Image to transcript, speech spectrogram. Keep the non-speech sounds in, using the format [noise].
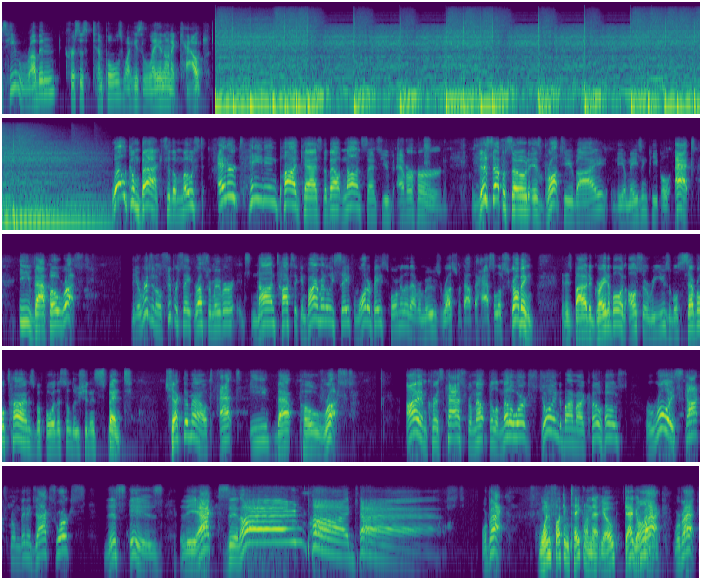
is he rubbing Chris's temples while he's laying on a couch? Welcome back to the most entertaining podcast about nonsense you've ever heard. This episode is brought to you by the amazing people at Evapo Rust. The original super safe rust remover. It's non-toxic, environmentally safe, water-based formula that removes rust without the hassle of scrubbing. It is biodegradable and also reusable several times before the solution is spent. Check them out at Evapo Rust. I am Chris Cash from Mount Phillip Metalworks, joined by my co-host Roy Scott from Vintage Axe Works. This is the Axe and Iron Podcast. We're back. One fucking take on that, yo. Dag We're back. We're back.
